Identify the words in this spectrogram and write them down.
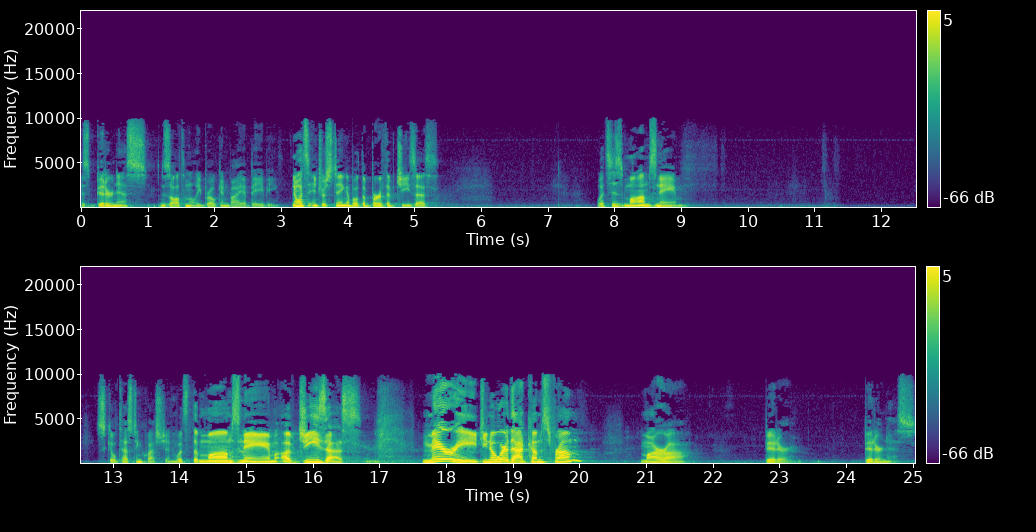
This bitterness is ultimately broken by a baby know what's interesting about the birth of Jesus? What's his mom's name? Skill testing question. What's the mom's name of Jesus? Mary. Do you know where that comes from? Mara. Bitter. Bitterness.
